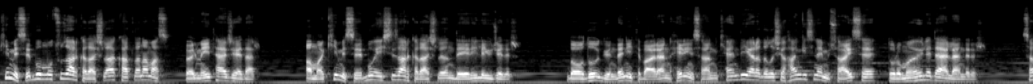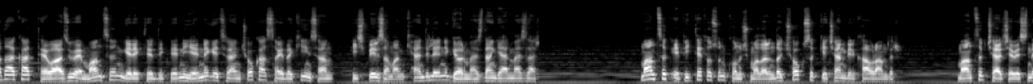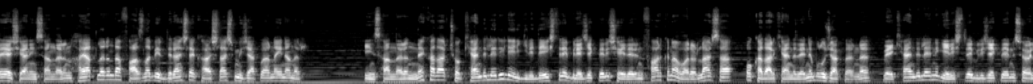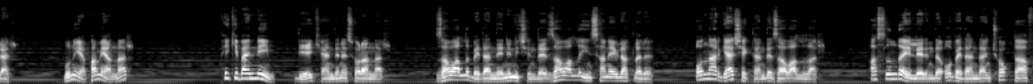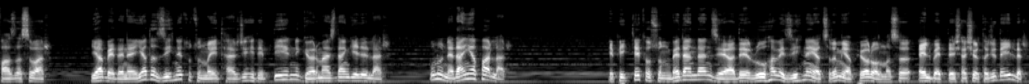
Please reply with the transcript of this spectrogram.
Kimisi bu mutsuz arkadaşlığa katlanamaz, ölmeyi tercih eder. Ama kimisi bu eşsiz arkadaşlığın değeriyle yücelir. Doğduğu günden itibaren her insan kendi yaratılışı hangisine müsaitse durumu öyle değerlendirir. Sadakat, tevazu ve mantığın gerektirdiklerini yerine getiren çok az sayıdaki insan hiçbir zaman kendilerini görmezden gelmezler. Mantık Epiktetos'un konuşmalarında çok sık geçen bir kavramdır. Mantık çerçevesinde yaşayan insanların hayatlarında fazla bir dirençle karşılaşmayacaklarına inanır. İnsanların ne kadar çok kendileriyle ilgili değiştirebilecekleri şeylerin farkına varırlarsa o kadar kendilerini bulacaklarını ve kendilerini geliştirebileceklerini söyler. Bunu yapamayanlar, "Peki ben neyim?" diye kendine soranlar. Zavallı bedenlerinin içinde zavallı insan evlatları. Onlar gerçekten de zavallılar. Aslında ellerinde o bedenden çok daha fazlası var. Ya bedene ya da zihne tutunmayı tercih edip diğerini görmezden gelirler. Bunu neden yaparlar? Epiktetos'un bedenden ziyade ruha ve zihne yatırım yapıyor olması elbette şaşırtıcı değildir.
